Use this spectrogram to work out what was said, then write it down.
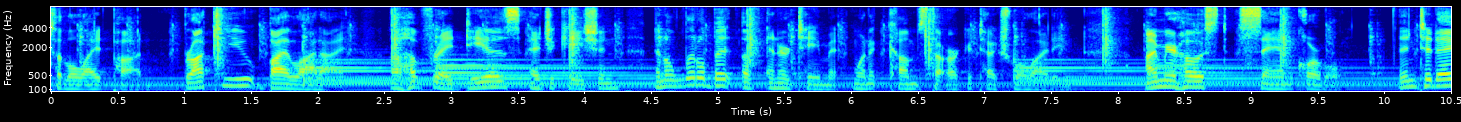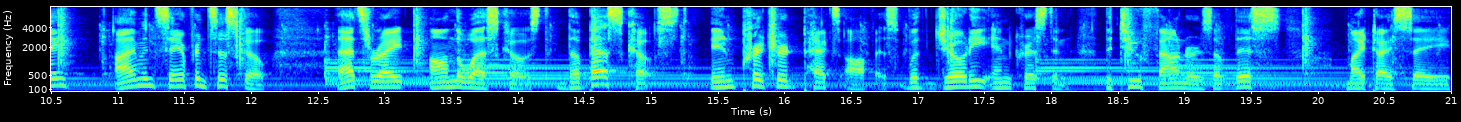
to the Light Pod, brought to you by Light Eye, a hub for ideas, education, and a little bit of entertainment when it comes to architectural lighting. I'm your host, Sam Corbel, and today I'm in San Francisco. That's right, on the West Coast, the best coast, in Pritchard Peck's office with Jody and Kristen, the two founders of this might I say,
